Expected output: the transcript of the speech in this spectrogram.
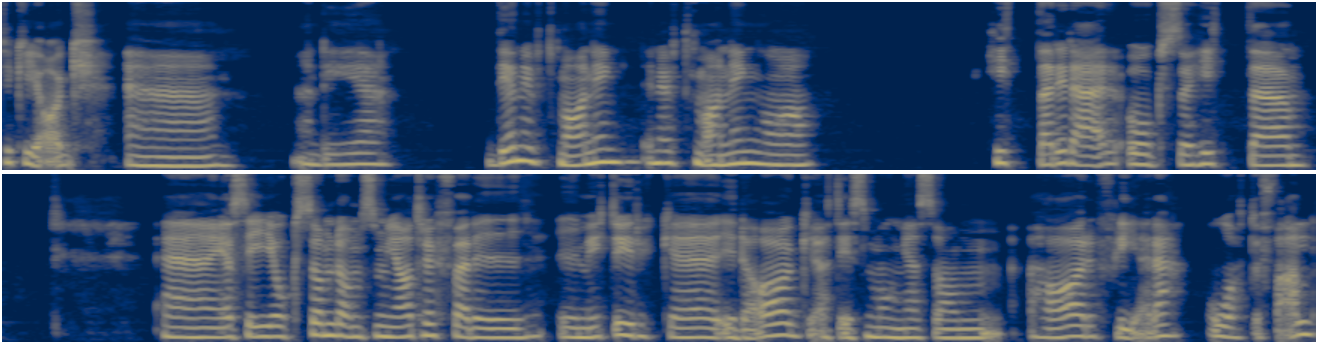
tycker jag. Eh, men det, det är en utmaning, en utmaning att hitta det där och också hitta eh, jag ser också om de som jag träffar i, i mitt yrke idag, att det är så många som har flera återfall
